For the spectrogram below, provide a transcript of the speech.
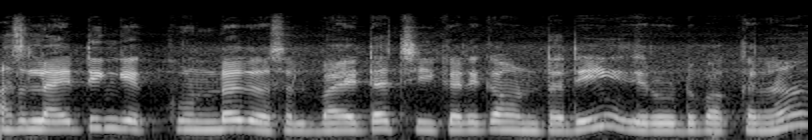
అసలు లైటింగ్ ఎక్కువ ఉండదు అసలు బయట చీకటిగా ఉంటుంది ఈ రోడ్డు పక్కన.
